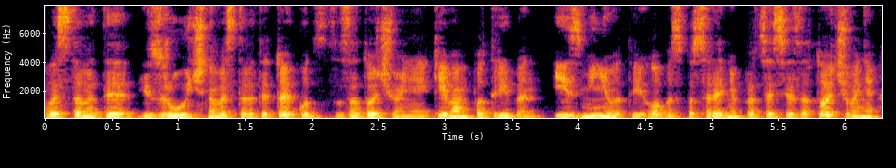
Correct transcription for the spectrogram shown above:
виставити і зручно виставити той кут заточування, який вам потрібен, і змінювати його безпосередньо в процесі заточування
